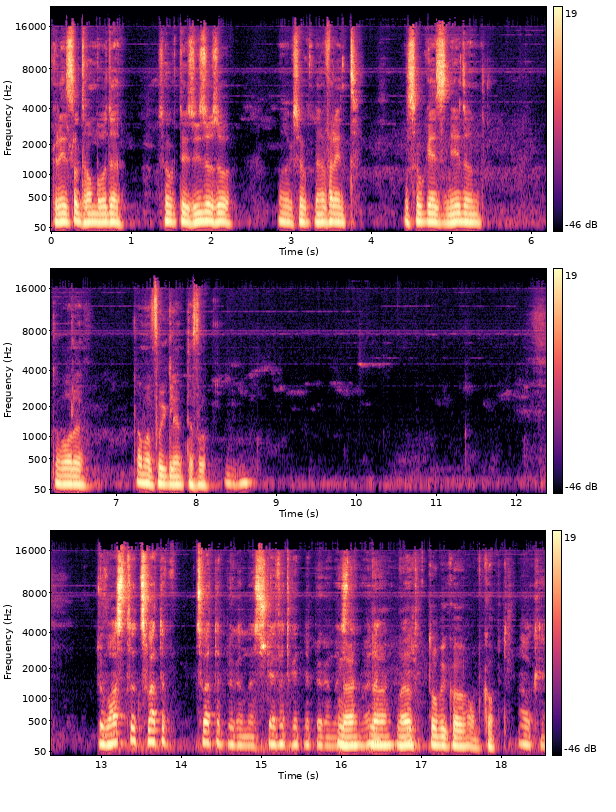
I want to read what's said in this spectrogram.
gerätselt haben, hat er gesagt, das ist ja so. Hat er gesagt, nein, Freund, so geht's nicht und da war er, da haben wir viel gelernt davon. Du warst der zweite, zweite Bürgermeister, stellvertretender Bürgermeister, Nein, oder? nein, nein, da habe ich kein Amt gehabt. Ah, Okay.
